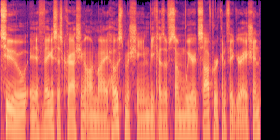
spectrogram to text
Two, if Vegas is crashing on my host machine because of some weird software configuration,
